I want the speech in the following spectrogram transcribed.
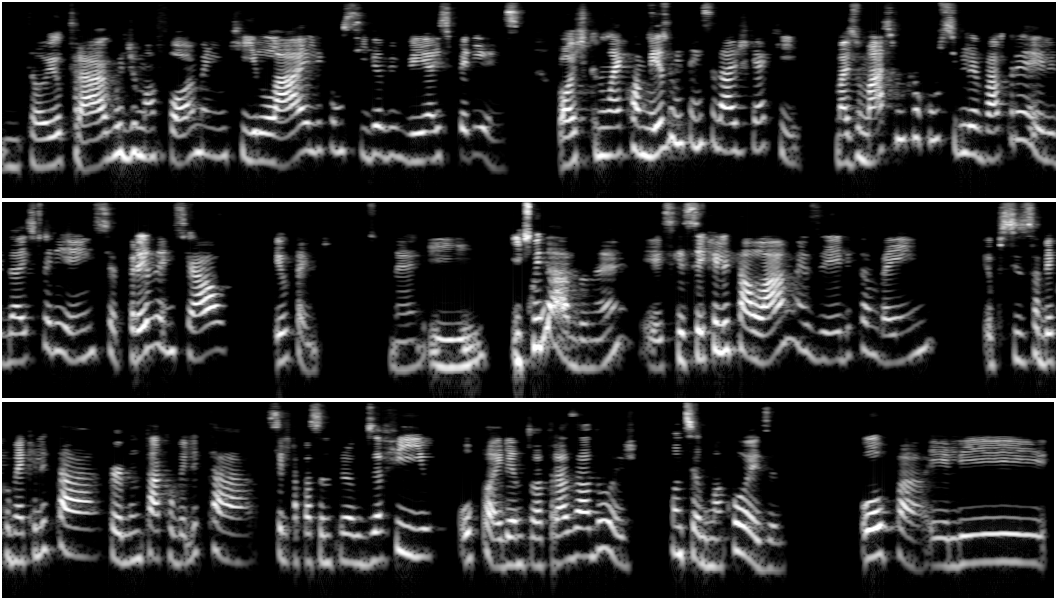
Então eu trago de uma forma em que lá ele consiga viver a experiência. Lógico que não é com a mesma intensidade que aqui, mas o máximo que eu consigo levar para ele da experiência presencial, eu tento, né? E, e cuidado, né? Esquecer que ele está lá, mas ele também eu preciso saber como é que ele tá, perguntar como ele tá, se ele tá passando por algum desafio. Opa, ele entrou atrasado hoje. Aconteceu alguma coisa? opa, ele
